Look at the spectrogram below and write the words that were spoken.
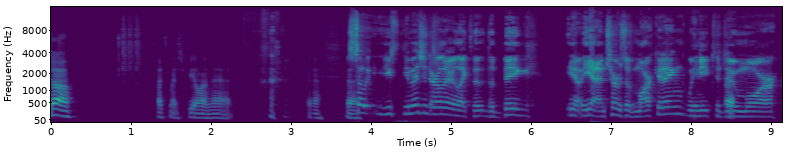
So that's my spiel on that. Yeah, yeah. So you you mentioned earlier like the the big you know yeah in terms of marketing we need to do right. more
